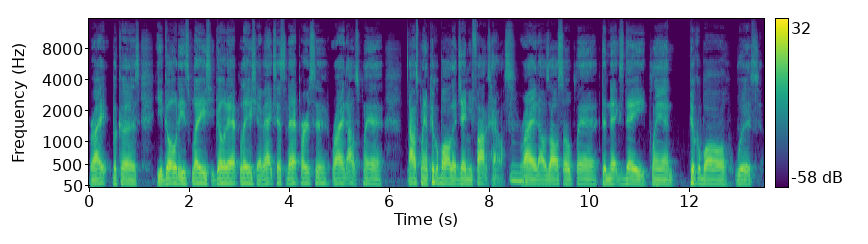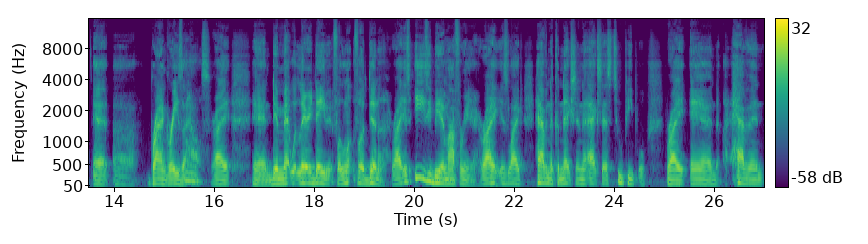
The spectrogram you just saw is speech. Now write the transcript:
right? Because you go to this place, you go to that place, you have access to that person, right? I was playing, I was playing pickleball at Jamie Foxx house, Mm. right? I was also playing the next day playing pickleball with at uh, Brian Grazer Mm. house, right? And then met with Larry David for for dinner, right? It's easy being my friend, right? It's like having the connection, the access to people, right? And having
